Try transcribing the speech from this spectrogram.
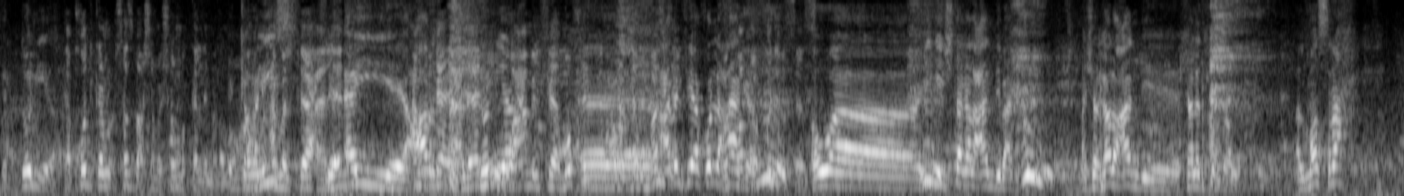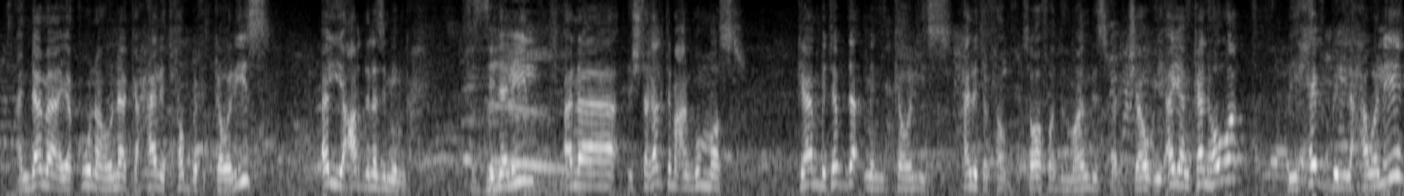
في الدنيا. طب خد كلام الأستاذ بقى عشان مش هم اتكلم أنا الكواليس عمل فيها في إعلان أي عمل عرض فيها في الدنيا، وعامل فيها مخرج. آه،. عامل فيها كل حاجة. هو يجي يشتغل عندي بعد كده. هشغله عندي خالد حمد الله. المسرح عندما يكون هناك حالة حب في الكواليس أي عرض لازم ينجح. بدليل أنا اشتغلت مع نجوم مصر. كان بتبدأ من كواليس حالة الحب سواء فؤاد المهندس فريد شوقي ايا كان هو بيحب اللي حواليه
